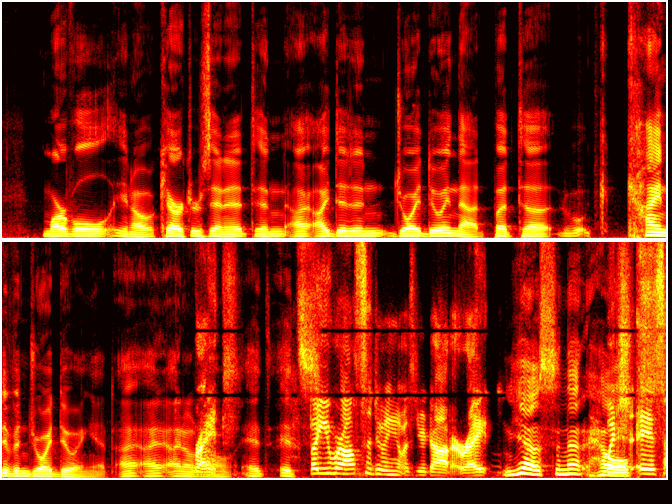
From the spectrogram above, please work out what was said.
Marvel you know characters in it, and I, I did enjoy doing that, but uh, kind of enjoyed doing it. I I, I don't Right. know. It, it's But you were also doing it with your daughter, right? Yes, and that helps. Which is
